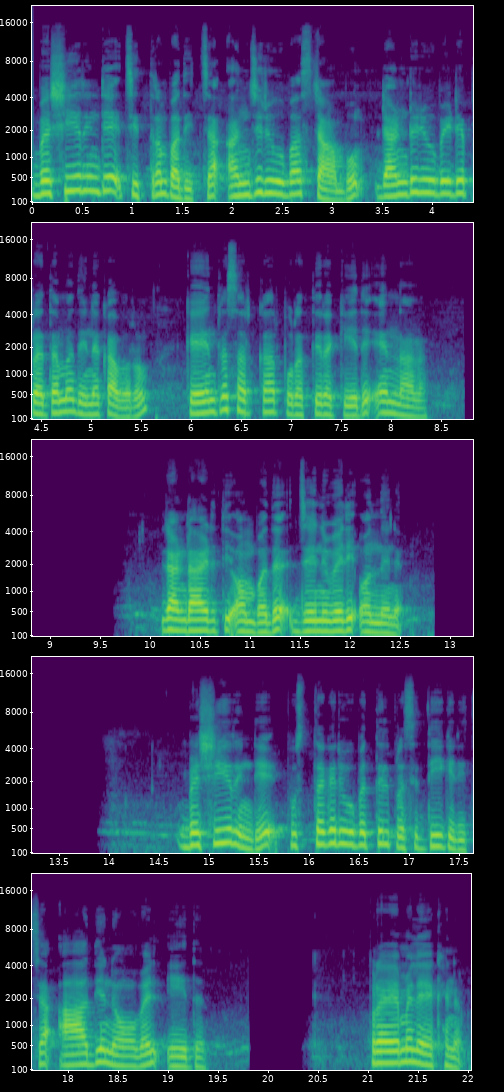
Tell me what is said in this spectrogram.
ബഷീറിന്റെ ചിത്രം പതിച്ച അഞ്ച് രൂപ സ്റ്റാമ്പും രണ്ട് രൂപയുടെ പ്രഥമ ദിന കവറും കേന്ദ്ര സർക്കാർ പുറത്തിറക്കിയത് എന്നാണ്? രണ്ടായിരത്തി ഒമ്പത് ജനുവരി ഒന്നിന്. ബഷീറിന്റെ പുസ്തക രൂപത്തിൽ പ്രസിദ്ധീകരിച്ച ആദ്യ നോവൽ ഏത്? പ്രേമലേഖനം.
